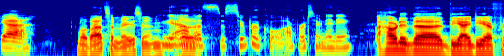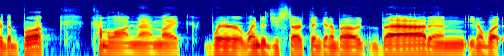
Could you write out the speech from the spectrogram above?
Yeah. Well, that's amazing. Yeah, that's a super cool opportunity. How did the the idea for the book come along then? Like, where when did you start thinking about that, and you know what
